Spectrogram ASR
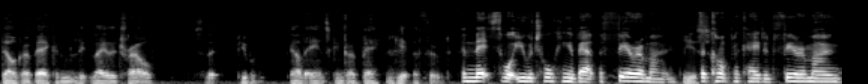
they'll go back and lay the trail so that people, the other ants can go back and get the food. And that's what you were talking about the pheromone, Yes. the complicated pheromone,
